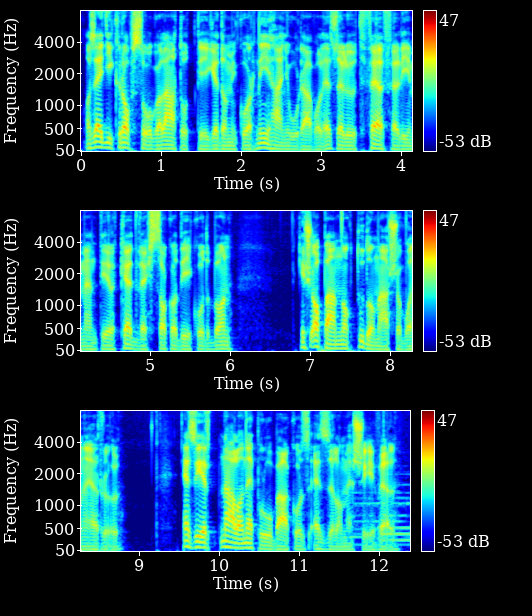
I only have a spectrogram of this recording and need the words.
Az egyik rabszolga látott téged, amikor néhány órával ezelőtt felfelé mentél kedves szakadékodban, és apámnak tudomása van erről. Ezért nála ne próbálkozz ezzel a mesével.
